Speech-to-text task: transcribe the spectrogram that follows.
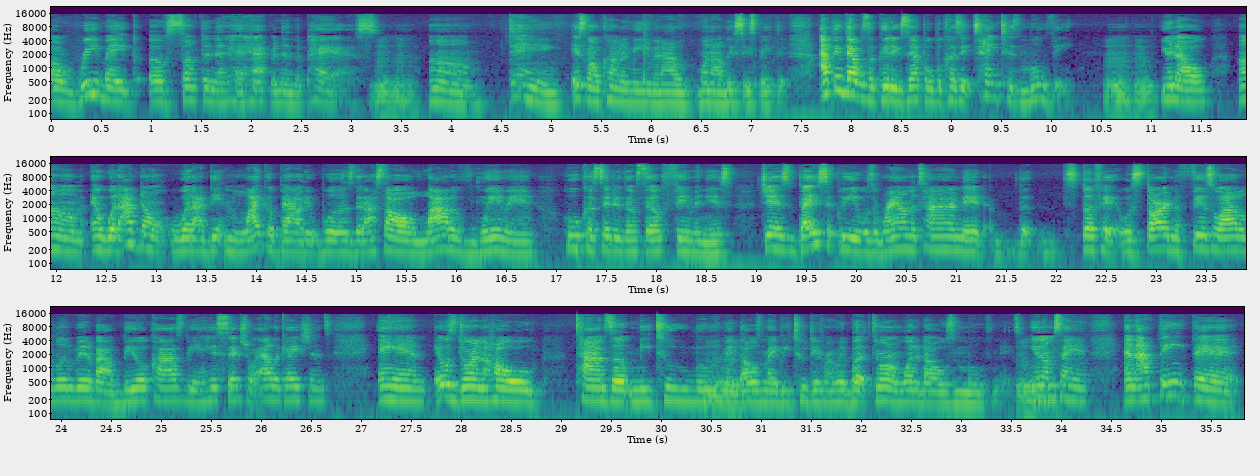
a remake of something that had happened in the past hmm um dang it's gonna come to me when i when i least expect it i think that was a good example because it tanked his movie hmm you know um and what i don't what i didn't like about it was that i saw a lot of women who considered themselves feminists. Just basically it was around the time that the stuff had, was starting to fizzle out a little bit about bill cosby and his sexual allegations. And it was during the whole times up me too movement. Those may be two different but during one of those movements. You know what i'm saying? And i think that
